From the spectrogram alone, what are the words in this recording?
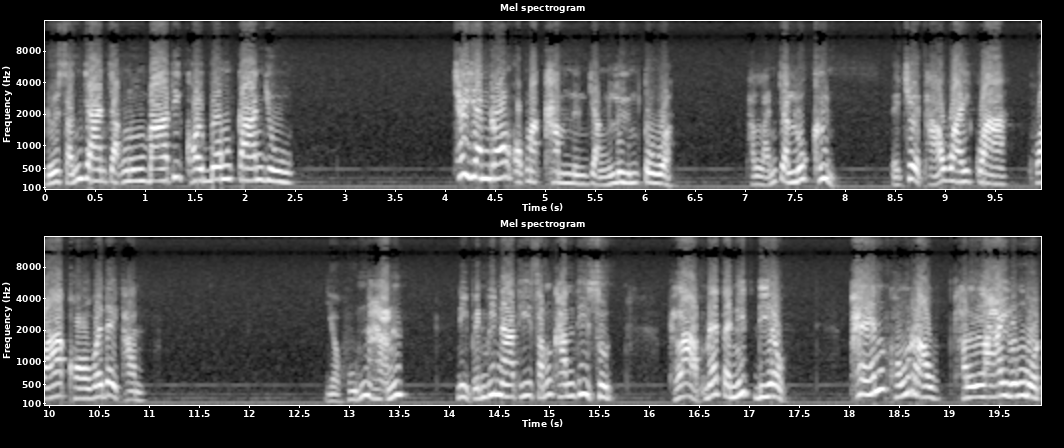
โดยสัญญาณจากมุงบาที่คอยบงการอยู่ ชยันร้องออกมาคำหนึ่งอย่างลืมตัวพลันจะลุกขึ้น แต่เชิดถาไวกว่า คว้าคอไว้ได้ทัน อย่าหุนหัน นี่เป็นวินาทีสำคัญที่สุด พลาดแม้แต่นิดเดียว แผนของเราทลายลงหมด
